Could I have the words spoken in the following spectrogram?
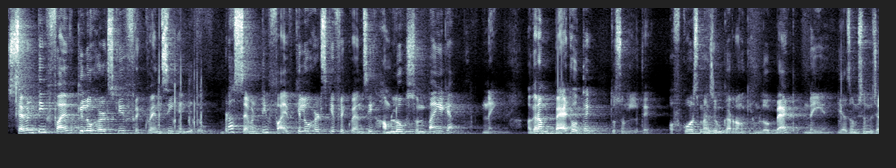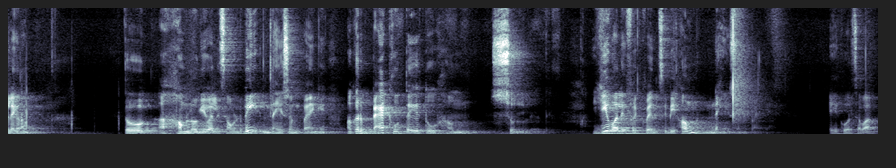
seventy five kilo hertz की फ्रीक्वेंसी है ये तो। बड़ा सेवेंटी फाइव किलो हर्ट्स की फ्रीक्वेंसी हम लोग सुन पाएँगे क्या? नहीं। अगर हम बैट होते तो सुन लेते। ऑफ़ कोर्स मैं एज्यूम कर रहा हूँ कि हम लोग बैट नहीं है। ये एजम्पन तो चलेगा ना? तो हम लोग ये वाली साउंड भी नहीं सुन पाएँगे। अगर बैट होते तो हम सुन लेते। ये वाली फ्रिक्वेंसी भी हम नहीं सुन पाएँगे। एक और सवाल।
